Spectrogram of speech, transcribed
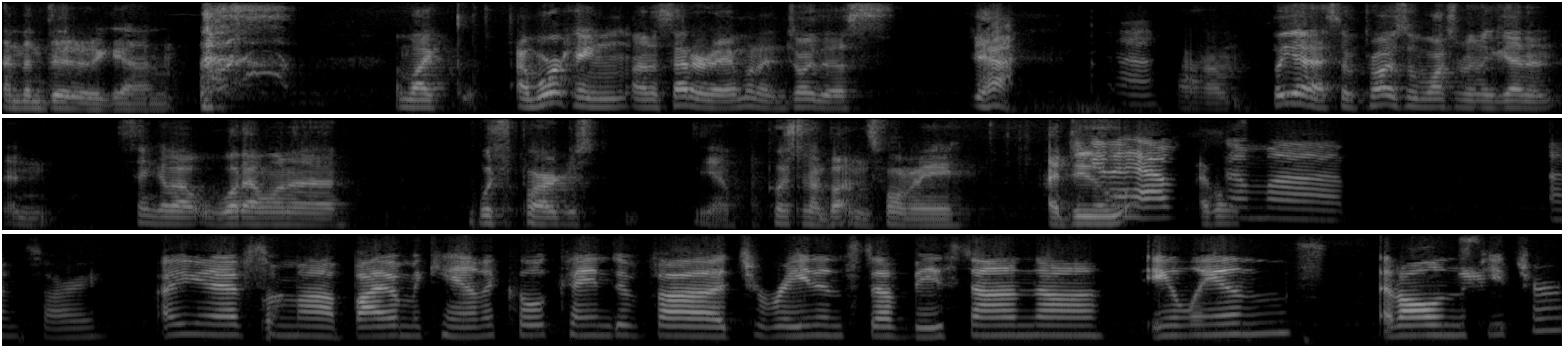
and then did it again. I'm like, I'm working on a Saturday. I'm gonna enjoy this. Yeah. Um, but yeah, so probably watch them again and, and think about what I want to, which part just you know push my buttons for me. I do. you gonna have I some. Uh, I'm sorry. Are you gonna have some uh, biomechanical kind of uh, terrain and stuff based on uh, aliens at all in the future?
